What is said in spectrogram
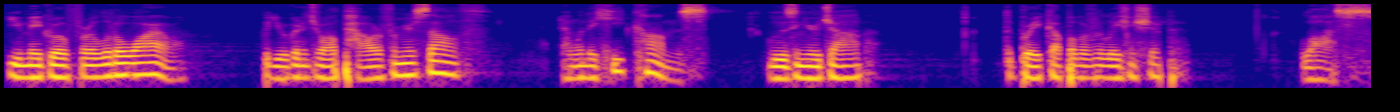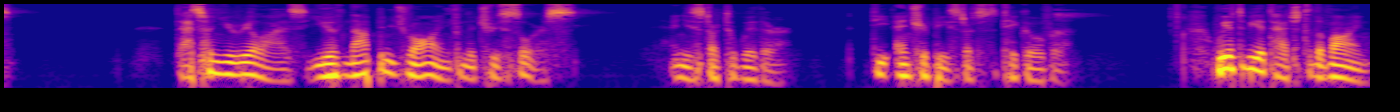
you may grow for a little while, but you're going to draw power from yourself. And when the heat comes, losing your job, the breakup of a relationship, loss, that's when you realize you have not been drawing from the true source and you start to wither. The entropy starts to take over. We have to be attached to the vine.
